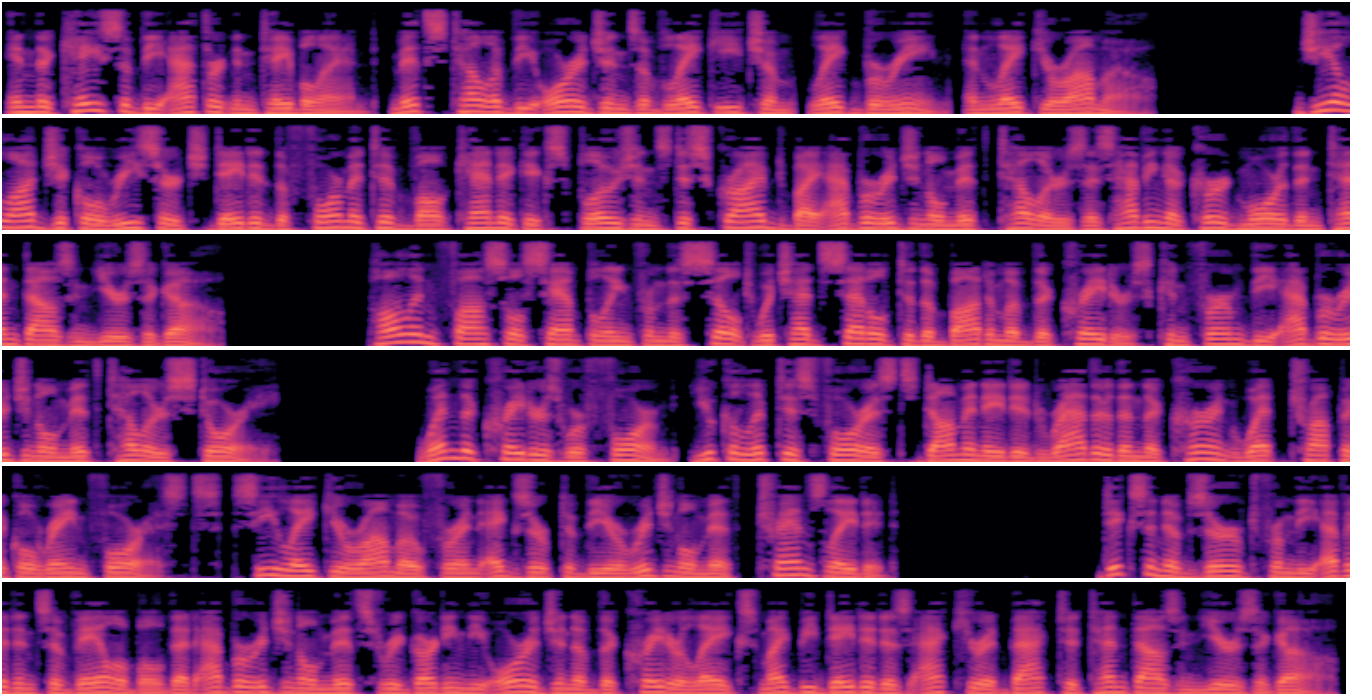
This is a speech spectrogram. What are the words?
In the case of the Atherton Tableland, myths tell of the origins of Lake Eacham, Lake Barrine, and Lake Euramo. Geological research dated the formative volcanic explosions described by Aboriginal myth-tellers as having occurred more than 10,000 years ago. Pollen fossil sampling from the silt which had settled to the bottom of the craters confirmed the Aboriginal myth-teller's story. When the craters were formed, eucalyptus forests dominated rather than the current wet tropical rain forests. See Lake Euramo for an excerpt of the original myth, translated. Dixon observed from the evidence available that Aboriginal myths regarding the origin of the crater lakes might be dated as accurate back to 10,000 years ago.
